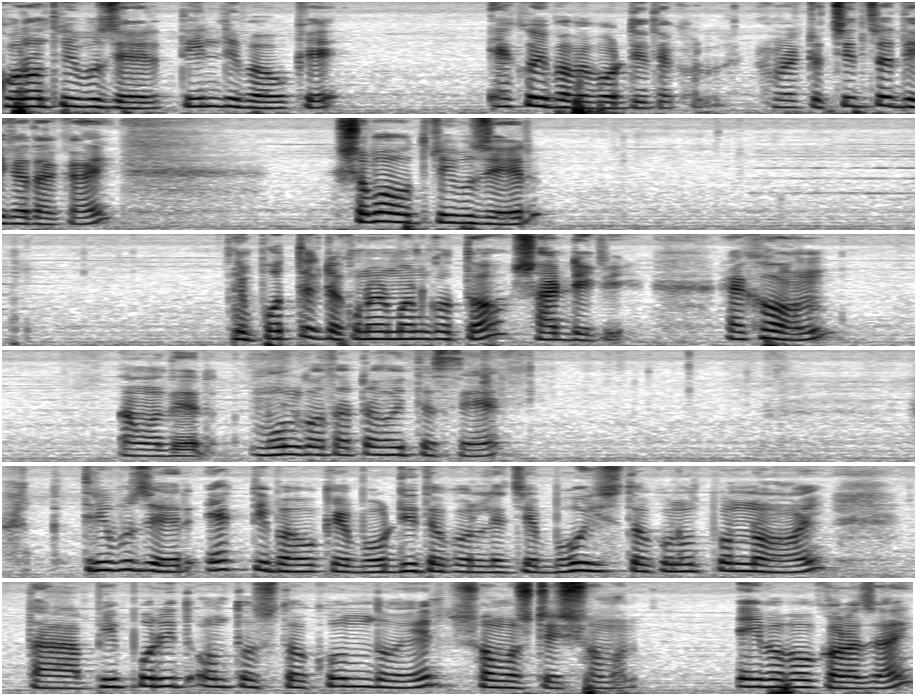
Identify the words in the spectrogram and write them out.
কোনো ত্রিভুজের তিনটি বাহুকে একইভাবে বর্ধিত করলে আমরা একটু চিত্রের দিকে তাকাই। সমবাহু ত্রিভুজের প্রত্যেকটা কোণের মান কত? ষাট ডিগ্রি। এখন আমাদের মূল কথাটা হইতেছে, ত্রিভুজের একটি বাহুকে বর্ধিত করলে যে বহিস্থ কোণ উৎপন্ন হয়, তা বিপরীত অন্তস্থ কোণ দ্বয়ের সমষ্টির সমান। এইভাবেও করা যায়।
